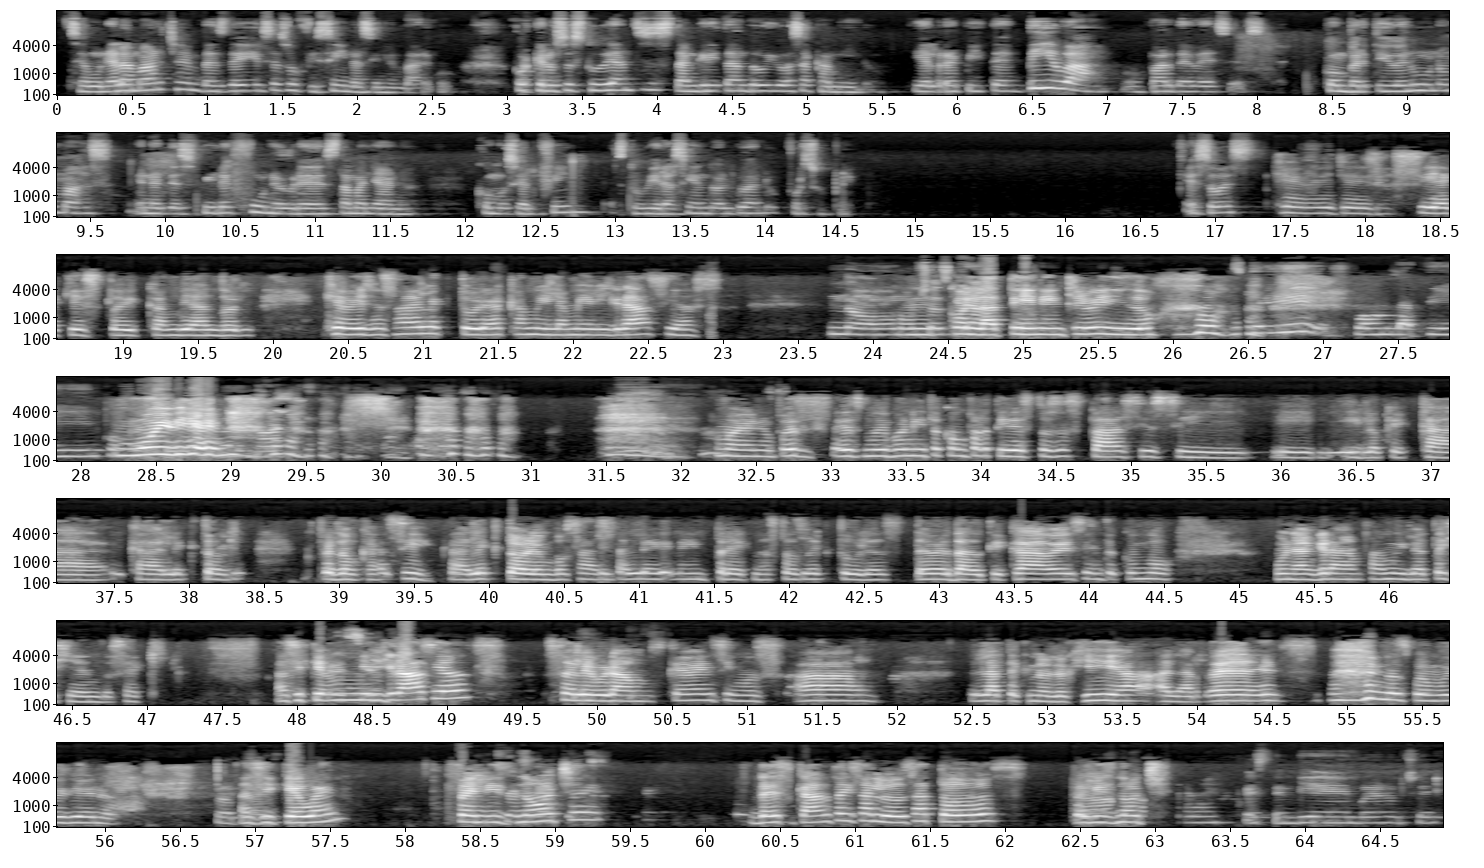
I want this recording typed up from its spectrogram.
se une a la marcha en vez de irse a su oficina, sin embargo, porque los estudiantes están gritando vivas a Camilo y él repite ¡Viva! un par de veces, convertido en uno más en el desfile fúnebre de esta mañana, como si al fin estuviera haciendo el duelo por su primo. Eso es. Qué belleza. Sí, aquí estoy cambiando. Qué belleza de lectura, Camila. Mil gracias. No, con, con latín incluido. Sí, con latín. muy bien. bueno, pues es muy bonito compartir estos espacios y, y, lo que cada, cada lector, perdón, cada, sí, cada lector en voz alta le, le impregna estas lecturas. De verdad que cada vez siento como una gran familia tejiéndose aquí. Así que mil gracias. Celebramos que vencimos a la tecnología, a las redes. Nos fue muy bien. Así que bueno, feliz noche. Descansa y saludos a todos. Feliz noche. Que estén bien. Buenas noches.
